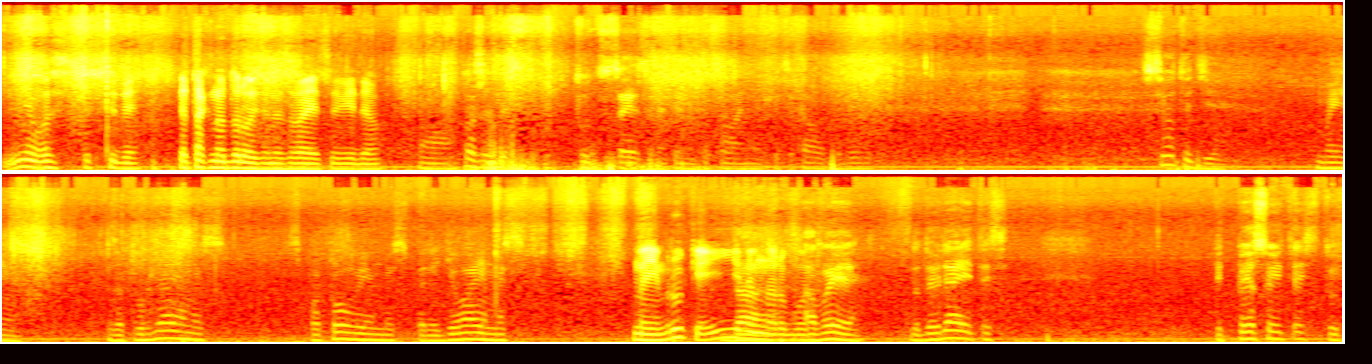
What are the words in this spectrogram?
Ну, ось сюди. П'ятак на дорозі називається відео. А, теж десь тут з цієї сторони тим посиланням, якщо цікаво, подивитися. Все тоді. Ми закругляємось, спортовуємось, передіваємось. Миємо руки і їдемо Да. на А роботу. ви додивляєтесь, підписуйтесь, тут,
